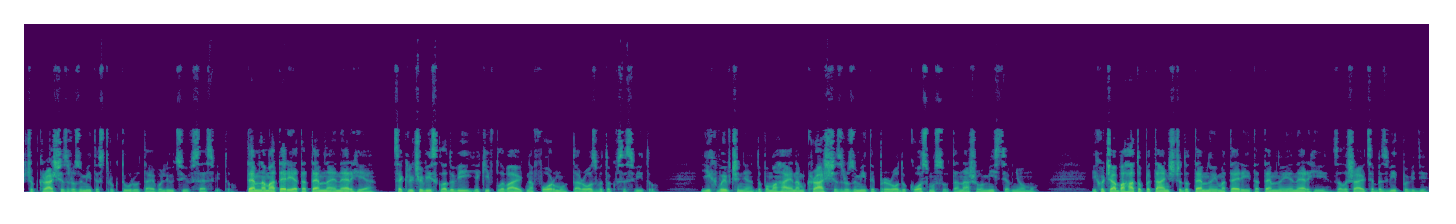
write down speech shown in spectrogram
щоб краще зрозуміти структуру та еволюцію Всесвіту. Темна матерія та темна енергія це ключові складові, які впливають на форму та розвиток Всесвіту. Їх вивчення допомагає нам краще зрозуміти природу космосу та нашого місця в ньому. І хоча багато питань щодо темної матерії та темної енергії залишаються без відповіді,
